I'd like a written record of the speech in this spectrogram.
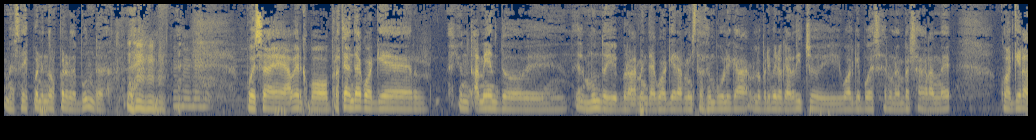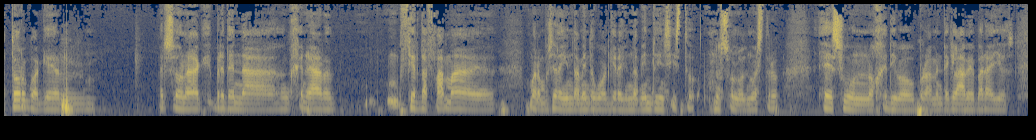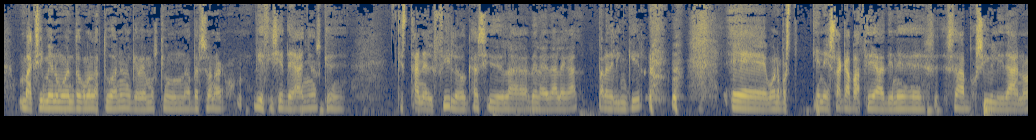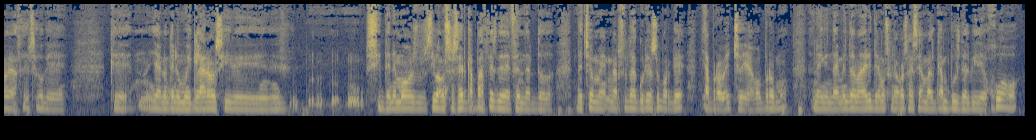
Me, estáis poniendo los perros de punta. pues eh, a ver, como prácticamente a cualquier ayuntamiento del mundo y probablemente a cualquier administración pública, lo primero que has dicho, igual que puede ser una empresa grande, cualquier actor, cualquier persona que pretenda generar cierta fama. Eh, bueno, pues el ayuntamiento, cualquier ayuntamiento, insisto, no solo el nuestro, es un objetivo probablemente clave para ellos. Máxime en un momento como el actual en el que vemos que una persona con 17 años que, que está en el filo casi de la, de la edad legal para delinquir, eh, bueno, pues tiene esa capacidad, tiene esa posibilidad ¿no? de hacer eso que, que ya no tiene muy claro si si tenemos, si vamos a ser capaces de defender todo. De hecho, me, resulta curioso porque, ya aprovecho y hago promo, en el Ayuntamiento de Madrid tenemos una cosa que se llama el campus del videojuego,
